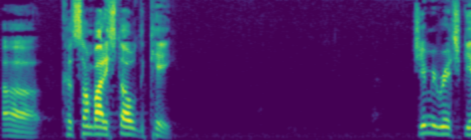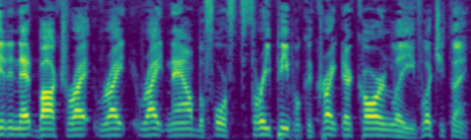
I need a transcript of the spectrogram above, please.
because uh, somebody stole the key. Jimmy Rich get in that box right, right, right now before three people could crank their car and leave. What you think?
